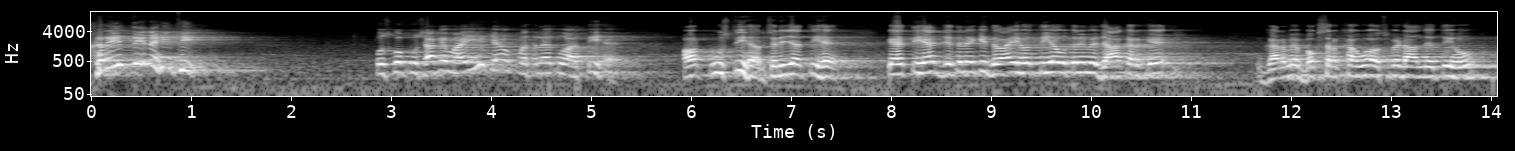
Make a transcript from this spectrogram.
خریدتی نہیں تھی۔ اس کو پوچھا کہ مائی، یہ کیا مسئلہ ہے تو آتی ہے؟ اور پوچھتی ہے اور چلی جاتی ہے۔ کہتی ہے، جتنے کی دوائی ہوتی ہے، اتنے میں جا کر کے گھر میں بکس رکھا ہوا، اس پہ ڈال دیتی ہوں۔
